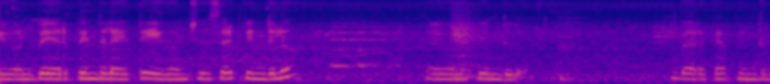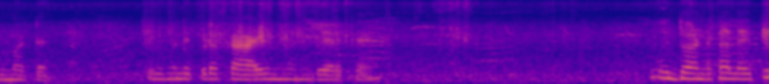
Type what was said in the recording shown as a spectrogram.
ఇవ్వండి బేరపిందులు అయితే ఇవ్వండి చూసారు? పిందులు. ఇవ్వండి పిందులు. బీరకాయ పిందులమాట ఇదిగోండి ఇక్కడ కాయ ఉందండి బీరకాయ. ఈ దొండకాయలు అయితే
